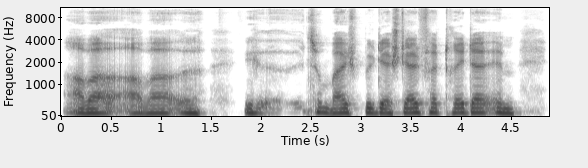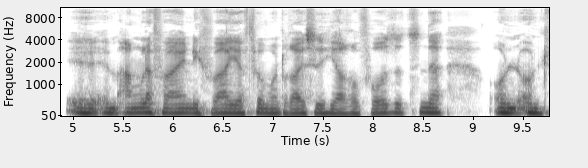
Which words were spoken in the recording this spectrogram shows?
aber, aber äh, ich, zum Beispiel der Stellvertreter im, äh, im Anglerverein, ich war ja 35 Jahre Vorsitzender und, und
